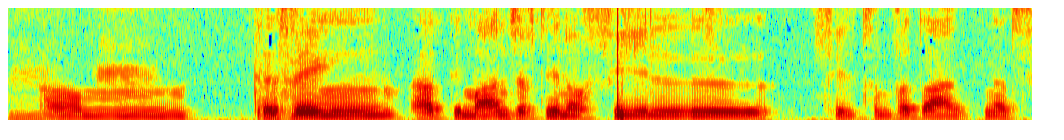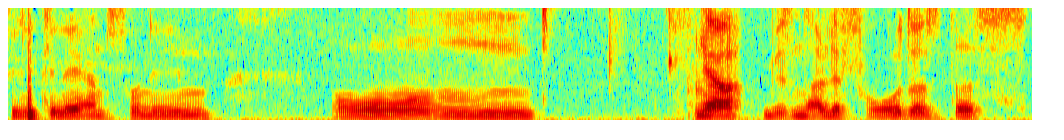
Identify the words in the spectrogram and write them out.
Mhm. Ähm, deswegen hat die Mannschaft ihn auch viel, viel zum Verdanken, hat viel gelernt von ihm. Und ja, wir sind alle froh, dass das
